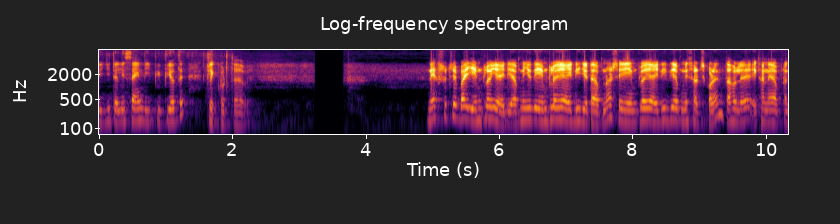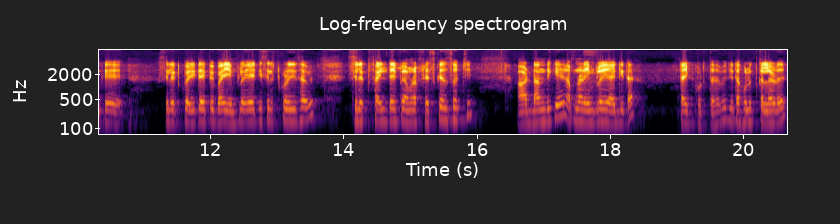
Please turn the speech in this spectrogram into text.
ডিজিটালি সাইন্ড ইপিপিওতে ক্লিক করতে হবে। নেক্সট হচ্ছে বাই এমপ্লয়ি আইডি আপনি যদি এমপ্লয়ি আইডি যেটা আপনার, সেই এমপ্লয়ি আইডি দিয়ে আপনি সার্চ করেন, তাহলে এখানে আপনাকে সিলেক্ট কোয়ারি টাইপে বাই এমপ্লয়ি আইডি সিলেক্ট করে দিতে হবে। সিলেক্ট ফাইল টাইপে আমরা ফ্রেশ কেস ধরছি আর ডান দিকে আপনার এমপ্লয়ি আইডিটা টাইপ করতে হবে, যেটা হলুদ কালারের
